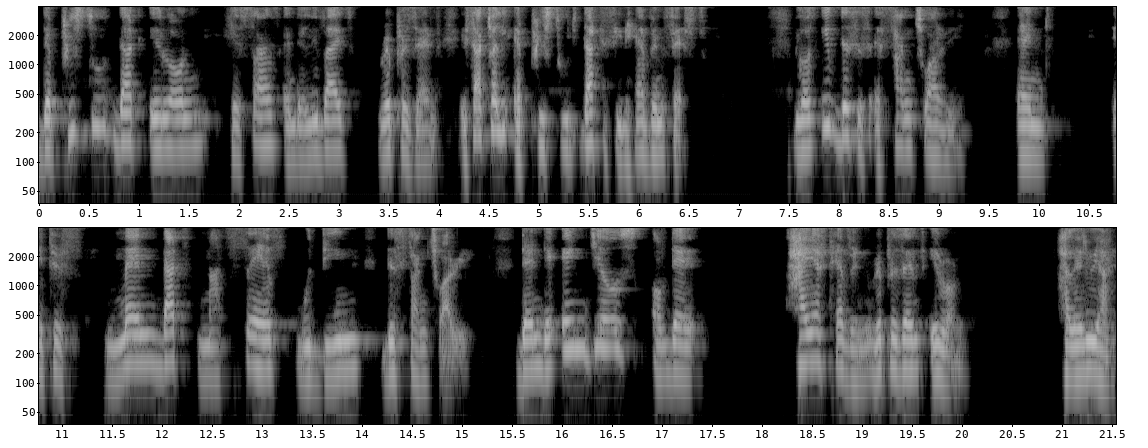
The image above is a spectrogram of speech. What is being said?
the priesthood that Aaron, his sons, and the Levites represent is actually a priesthood that is in heaven first. Because if this is a sanctuary and it is men that must serve within this sanctuary, then the angels of the highest heaven represent Aaron. Hallelujah.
